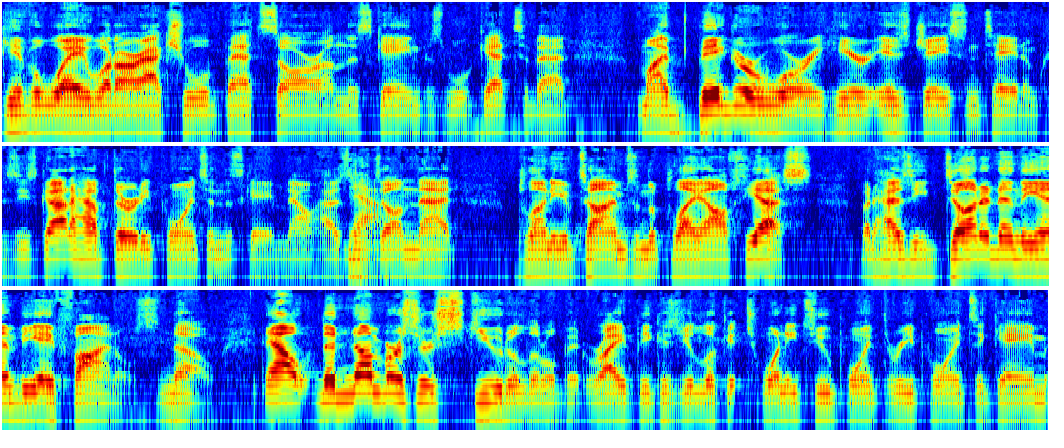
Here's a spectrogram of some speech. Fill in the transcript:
give away what our actual bets are on this game because we'll get to that. My bigger worry here is Jayson Tatum because he's got to have 30 points in this game. Now, has Yeah. he done that plenty of times in the playoffs? Yes. But has he done it in the NBA Finals? No. Now, the numbers are skewed a little bit, right? Because you look at 22.3 points a game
